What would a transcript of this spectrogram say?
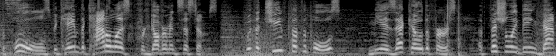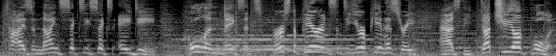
the Poles, became the catalyst for government systems, with the chief of the Poles, Mieszko I, officially being baptized in 966 AD, Poland makes its first appearance into European history as the Duchy of Poland.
